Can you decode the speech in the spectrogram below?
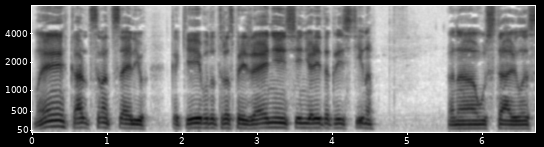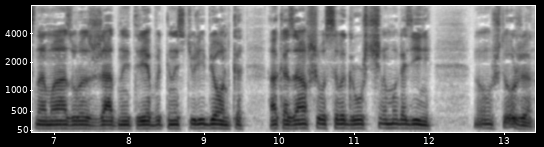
Мы, кажется, над целью. Какие будут распоряжения, сеньорита Кристина?» Она уставилась на Мазура с жадной требовательностью ребенка, оказавшегося в игрушечном магазине. Ну что же,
